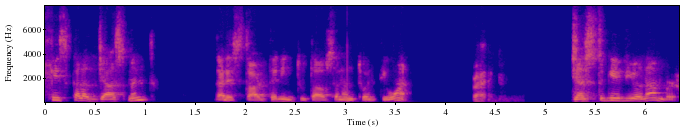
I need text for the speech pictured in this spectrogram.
fiscal adjustment that started in 2021. Right. Just to give you a number,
